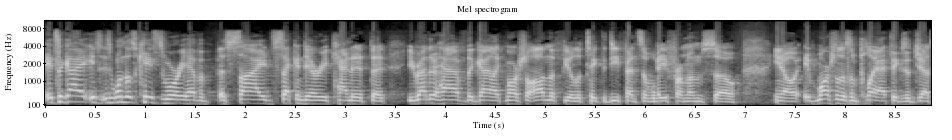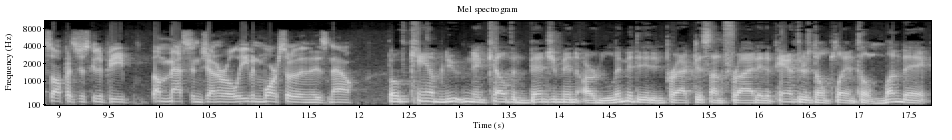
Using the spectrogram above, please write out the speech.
it's a guy. It's, it's one of those cases where you have a, a, side secondary candidate that you'd rather have the guy like Marshall on the field to take the defense away from him. So you know, if Marshall doesn't play, I think the Jets' offense is just going to be a mess in general, even more so than it is now. Both Cam Newton and Kelvin Benjamin are limited in practice on Friday. The Panthers don't play until Monday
